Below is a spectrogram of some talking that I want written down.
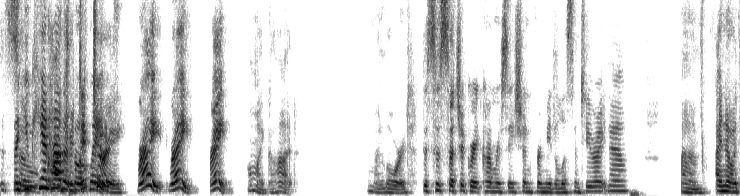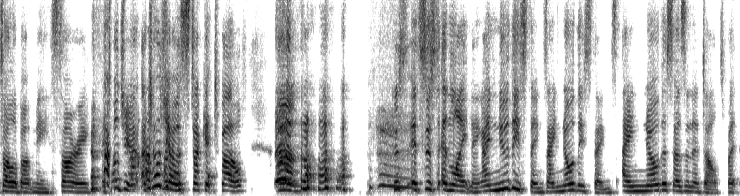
it's like so you can't have it both ways. Right, right, right. Oh my God. Oh my lord, this is such a great conversation for me to listen to right now. Um, I know it's all about me. Sorry, I told you. I told you I was stuck at twelve. Um, just it's just enlightening. I knew these things. I know these things. I know this as an adult, but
